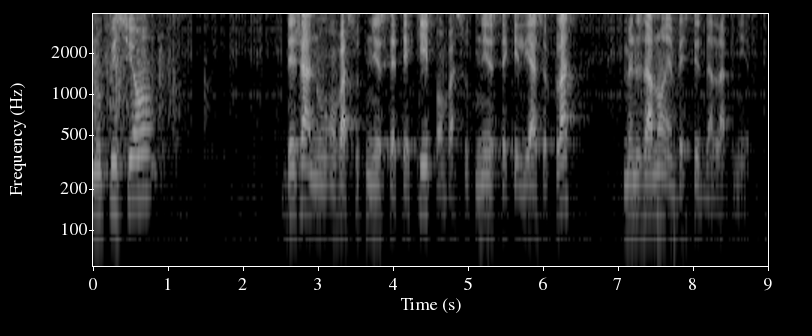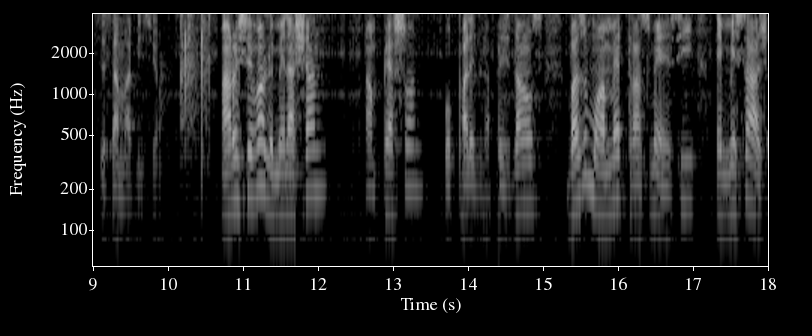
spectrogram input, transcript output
Nous puissions, déjà nous, on va soutenir cette équipe, on va soutenir ce qu'il y a sur place, mais nous allons investir dans l'avenir. C'est ça ma vision. En recevant le Ménachan en personne au palais de la présidence, Bazou Mohamed transmet ainsi un message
